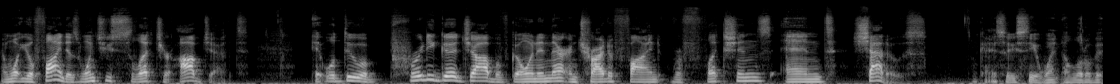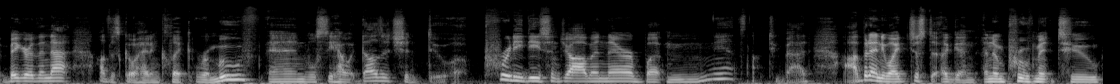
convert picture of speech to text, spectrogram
And what you'll find is once you select your object, it will do a pretty good job of going in there and try to find reflections and shadows. Okay, so you see it went a little bit bigger than that. I'll just go ahead and click remove and we'll see how it does. It should do a pretty decent job in there, but mm, yeah, it's not too bad. Uh, but anyway, just again, an improvement to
